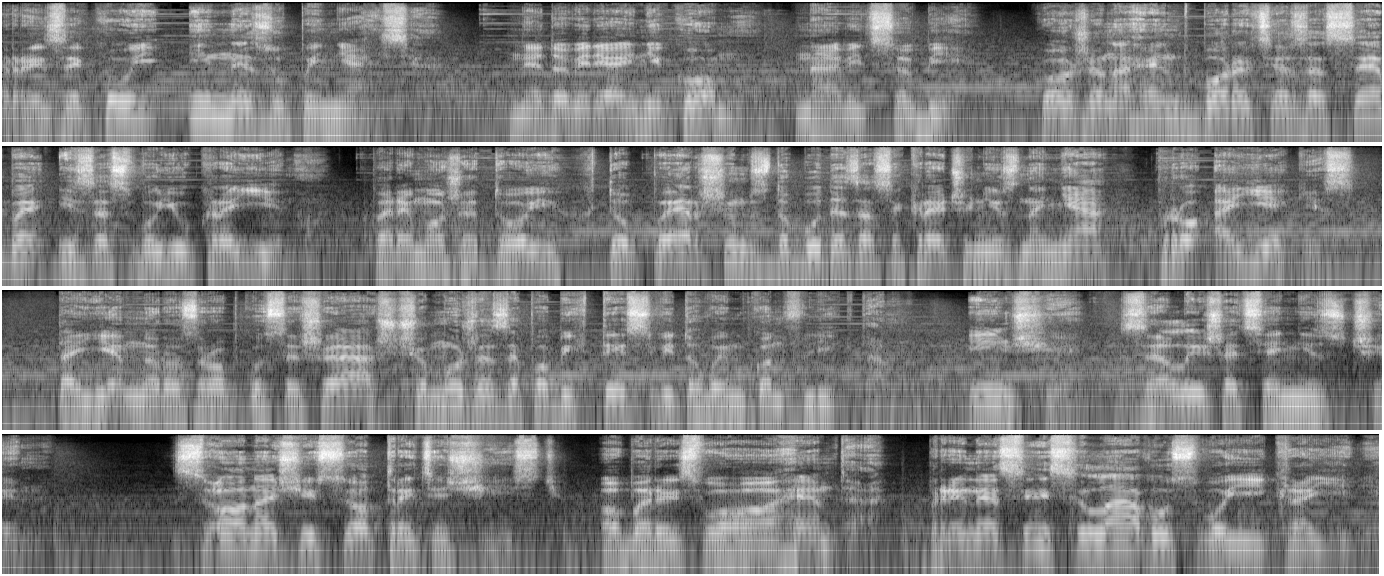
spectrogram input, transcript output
ризикуй і не зупиняйся. Не довіряй нікому, навіть собі. Кожен агент бореться за себе і за свою країну. Переможе той, хто першим здобуде засекречені знання про Аєгіс, таємну розробку США, що може запобігти світовим конфліктам. Інші залишаться ні з чим. Зона 636. Обери свого агента, принеси славу своїй країні.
